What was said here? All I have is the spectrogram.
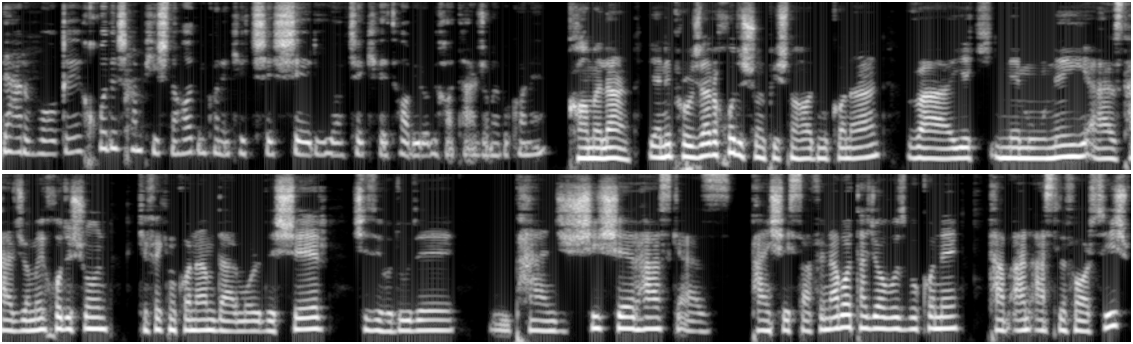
در واقع خودش هم پیشنهاد می‌کنه که چه شعری یا چه کتابی رو می‌خواد ترجمه بکنه. کاملا. یعنی پروژه رو خودشون پیشنهاد می‌کنن و یک نمونه ای از ترجمه خودشون که فکر می‌کنم در مورد شعر چیزی حدود پنج شیش شعر هست که از پنج شیش صفحه نباید تجاوز بکنه. طبعا اصل فارسیش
